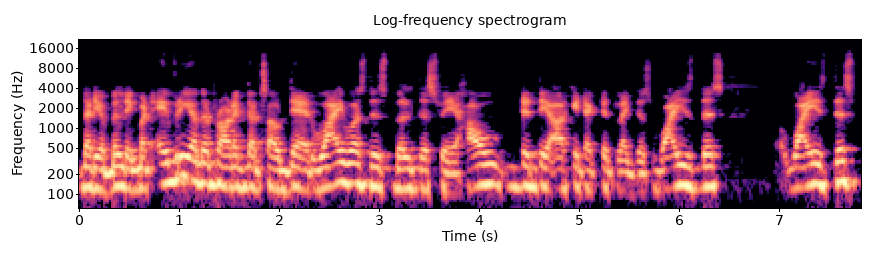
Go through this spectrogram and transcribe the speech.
that you're building but every other product that's out there why was this built this way? How did they architect it like this? Why is this why is this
